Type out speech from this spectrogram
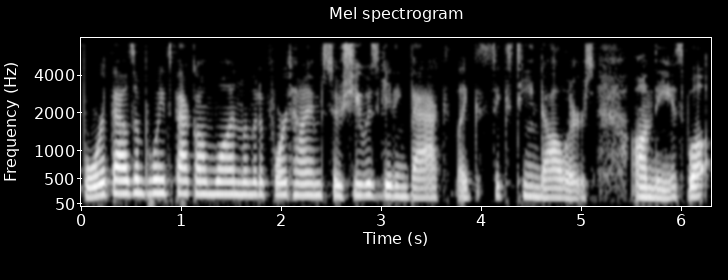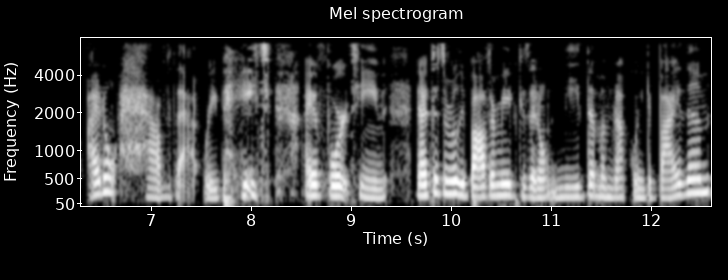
4,000 points back on one, limit of four times. So she was getting back like $16 on these. Well, I don't have that rebate. I have 14. Now, it doesn't really bother me because I don't need them. I'm not going to buy them,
